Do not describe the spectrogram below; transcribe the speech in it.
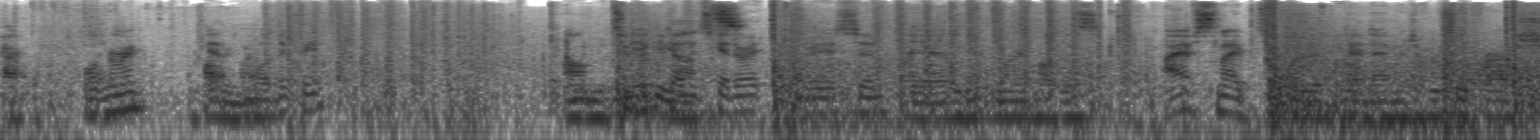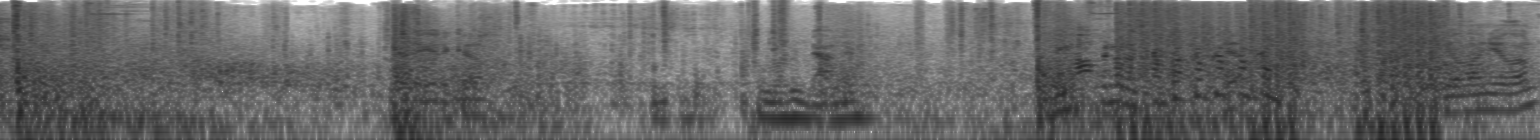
Back. Hold for me. Yeah, I'm Probably holding for you. Um, two Need to big kill this kid right very soon. Yeah, I think worry about this. I have snipe 200 damage if we see fresh. Gotta get a kill. I'm looking down here. We hopping on this. Come, come, come, come, Yeah. come, come. You alone, you alone?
